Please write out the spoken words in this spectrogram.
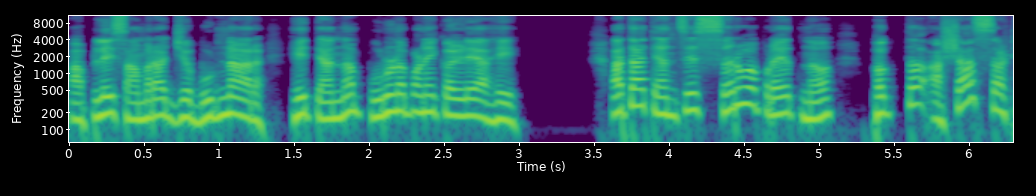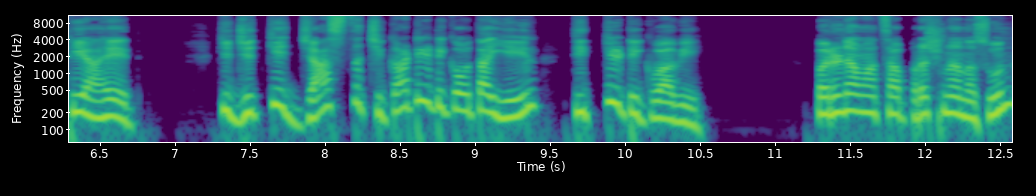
आपले साम्राज्य बुडणार हे त्यांना पूर्णपणे कळले आहे. आता त्यांचे सर्व प्रयत्न फक्त अशाचसाठी आहेत की जितकी जास्त चिकाटी टिकवता येईल तितकी टिकवावी. परिणामाचा प्रश्न नसून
